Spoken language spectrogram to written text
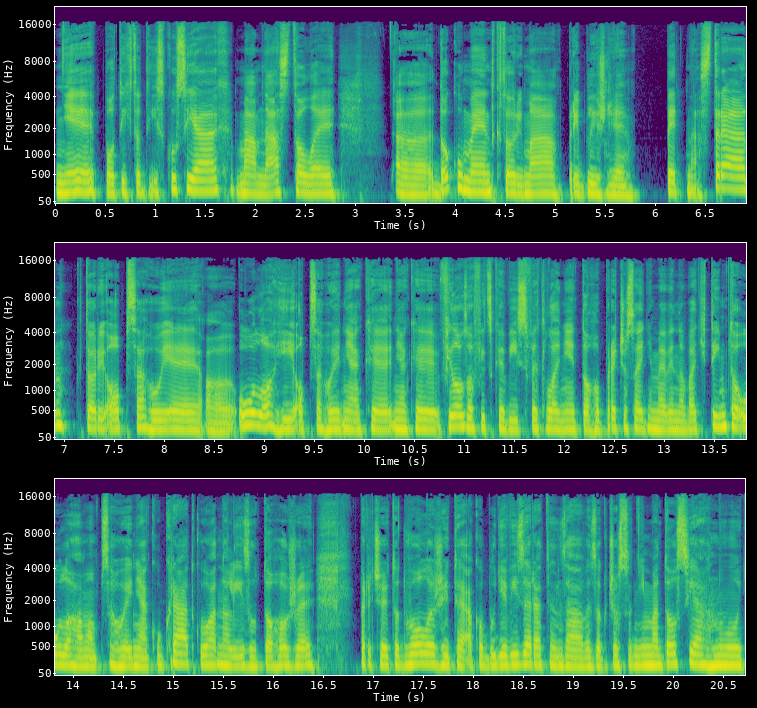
nie po týchto diskusiách mám na stole uh, dokument, ktorý má približne 15 strán, ktorý obsahuje e, úlohy, obsahuje nejaké, nejaké filozofické vysvetlenie toho, prečo sa ideme venovať týmto úlohám, obsahuje nejakú krátku analýzu toho, že prečo je to dôležité, ako bude vyzerať ten záväzok, čo sa ním má dosiahnuť,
